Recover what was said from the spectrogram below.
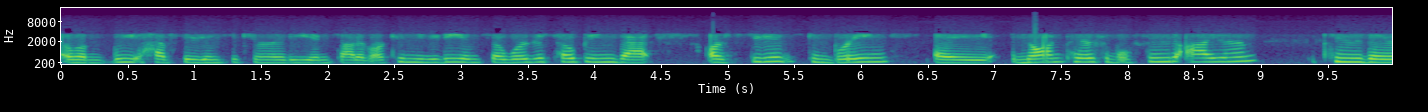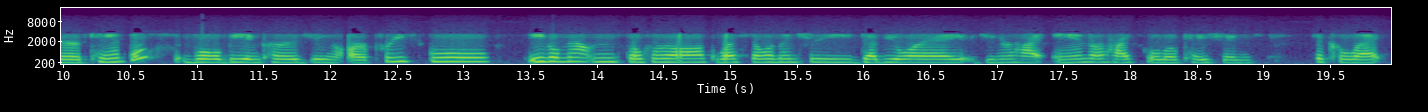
um, we have food insecurity inside of our community, and so we're just hoping that our students can bring a non-perishable food item to their campus. We'll be encouraging our preschool, Eagle Mountain, Sulphur Rock, West Elementary, WRA, junior high, and our high school locations to collect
